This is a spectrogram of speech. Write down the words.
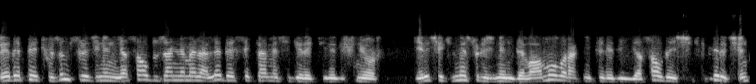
BDP çözüm sürecinin yasal düzenlemelerle desteklenmesi gerektiğini düşünüyor. geri çekilme sürecinin devamı olarak nitelediği yasal değişiklikler için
